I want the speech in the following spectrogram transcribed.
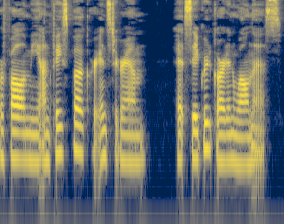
or follow me on Facebook or Instagram at Sacred Garden Wellness.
